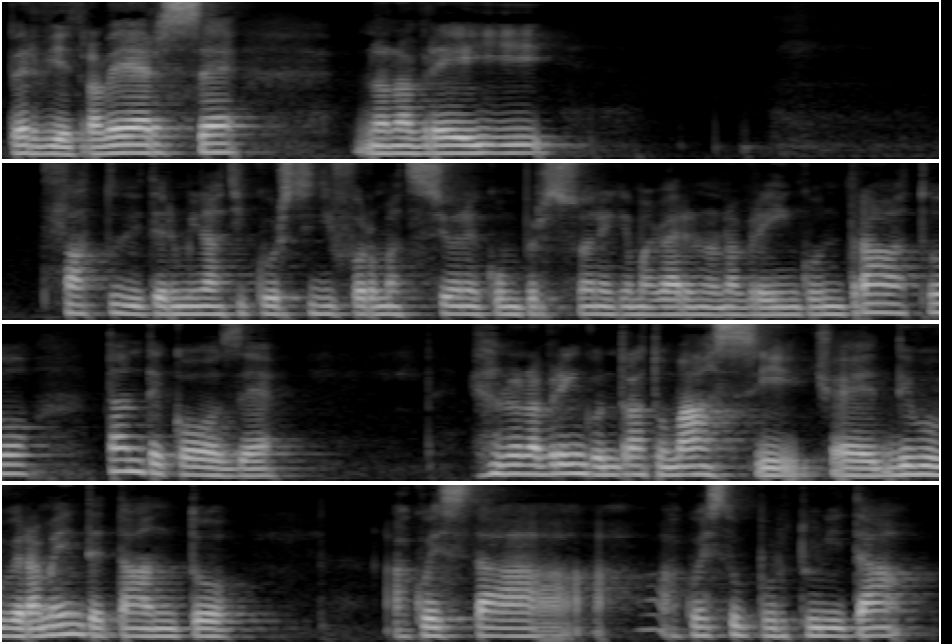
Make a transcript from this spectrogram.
per vie traverse, non avrei fatto determinati corsi di formazione con persone che magari non avrei incontrato, tante cose. Non avrei incontrato Massi, cioè devo veramente tanto a questa, a questa opportunità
